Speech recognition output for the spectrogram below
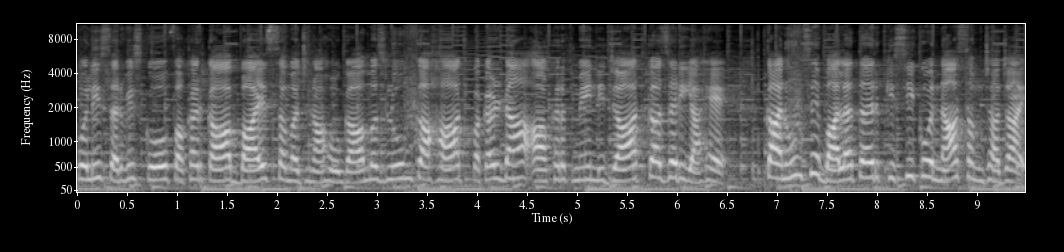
पुलिस सर्विस को फखर का बायस समझना होगा। मजलूम का हाथ पकड़ना आखिरत में निजात का ज़रिया है। कानून से बालातर किसी को ना समझा जाए।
